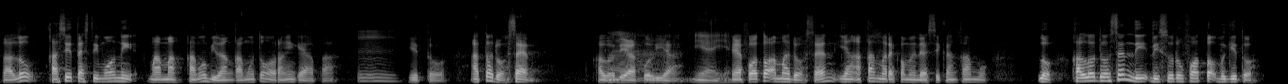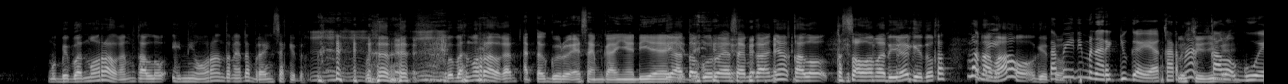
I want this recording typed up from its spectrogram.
Lalu kasih testimoni, mama kamu bilang kamu tuh orangnya kayak apa, Mm-mm. gitu. Atau dosen, kalau dia kuliah. Iya iya. Ya foto sama dosen yang akan merekomendasikan kamu. Loh, kalau dosen di- disuruh foto begitu, beban moral kan? Kalau ini orang ternyata brengsek gitu, kan? beban moral kan? Atau guru SMK-nya dia Iya, gitu. atau guru SMK-nya kalau kesel sama dia gitu kan, mana Tapi- mau gitu. Tapi ini menarik juga ya karena kalau ya. gue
